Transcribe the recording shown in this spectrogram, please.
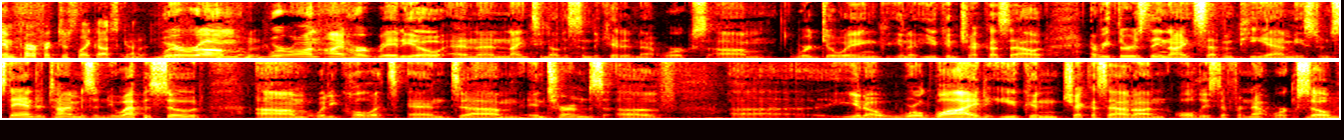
imperfect, just like us. Got it. We're um we're on iHeartRadio and then 19 other syndicated networks. Um, we're doing you know you can check us out every Thursday night 7 p.m. Eastern Standard Time is a new episode. Um, what do you call it? And um, in terms of uh, you know worldwide, you can check us out on all these different networks. So.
